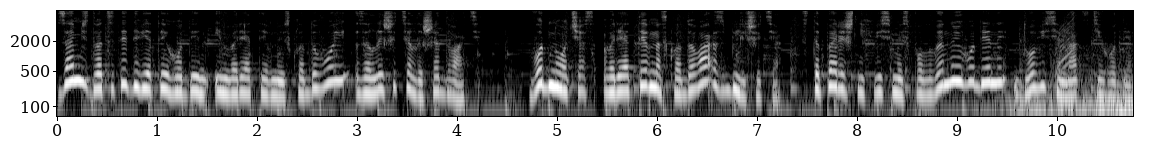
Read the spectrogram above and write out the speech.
Замість 29 годин інваріативної складової залишиться лише 20. Водночас варіативна складова збільшиться з теперішніх 8,5 години до 18 годин.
